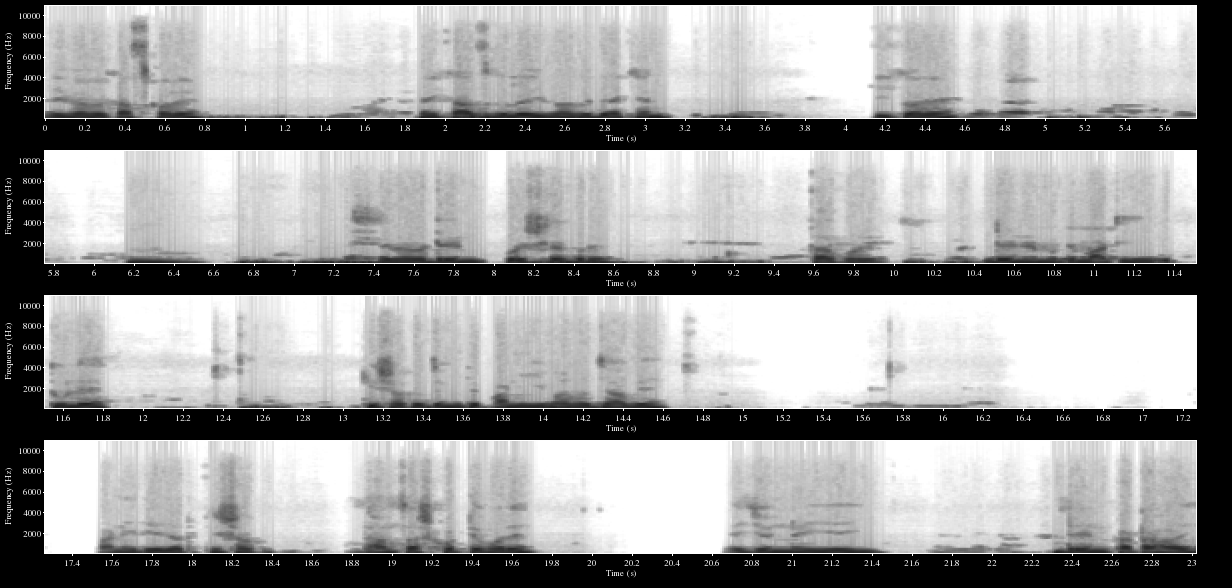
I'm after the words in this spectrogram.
এইভাবে কাজ করে। এই কাজগুলো এইভাবে দেখেন কি করে। হুম এভাবে ড্রেন পরিষ্কার করে। তারপরে ড্রেনের মধ্যে মাটি তুলে কৃষকের জমিতে পানি এইভাবে যাবে। পানি দিয়ে যাতে কৃষক ধান চাষ করতে পারে। এই জন্যই এই ড্রেন কাটা হয়।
